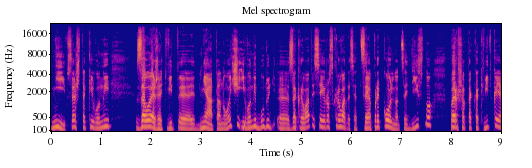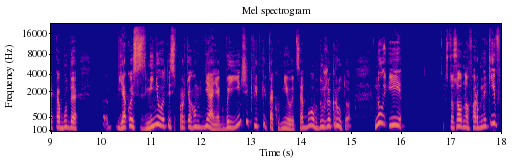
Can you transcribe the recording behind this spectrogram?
Ні, все ж таки вони залежать від е, дня та ночі, і вони будуть е, закриватися і розкриватися. Це прикольно. Це дійсно перша така квітка, яка буде е, якось змінюватись протягом дня. Якби і інші квітки так вміли, це було б дуже круто. Ну і. Стосовно фарбників,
